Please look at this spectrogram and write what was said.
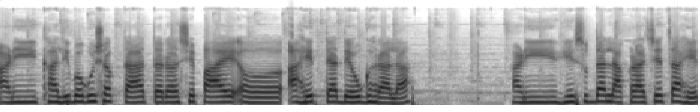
आणि खाली बघू शकता तर असे पाय आहेत त्या देवघराला. आणि हे सुद्धा लाकडाचेच आहेत.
